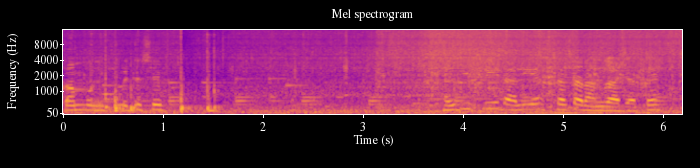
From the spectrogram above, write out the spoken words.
कम होने की वजह से हल्दी इसलिए डाली है अच्छा सा रंग आ जाता है।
